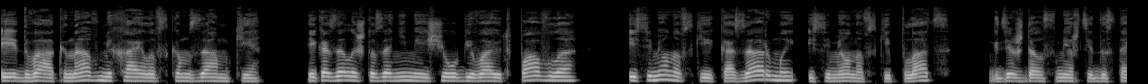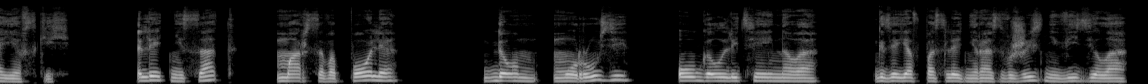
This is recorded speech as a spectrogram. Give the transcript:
И два окна в Михайловском замке, и казалось, что за ними еще убивают Павла, и Семеновские казармы, и Семеновский плац, где ждал смерти Достоевский. Летний сад, Марсово поле, дом Мурузи, угол Литейного, где я в последний раз в жизни видела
